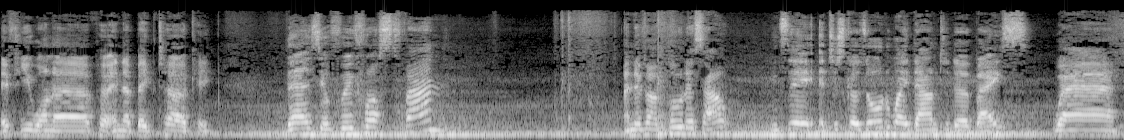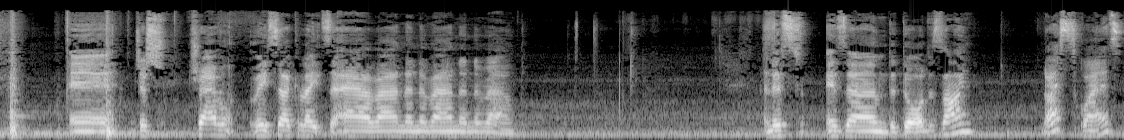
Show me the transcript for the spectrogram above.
if you want to put in a big turkey. There's your free frost fan. And if I pull this out, you can see it just goes all the way down to the base where it just travel recirculates the air around and around and around. And this is um, the door design. Nice squares.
